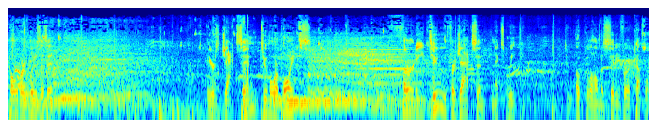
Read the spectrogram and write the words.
Culver loses it. Here's Jackson, two more points. 32 for Jackson. Next week to Oklahoma City for a couple.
